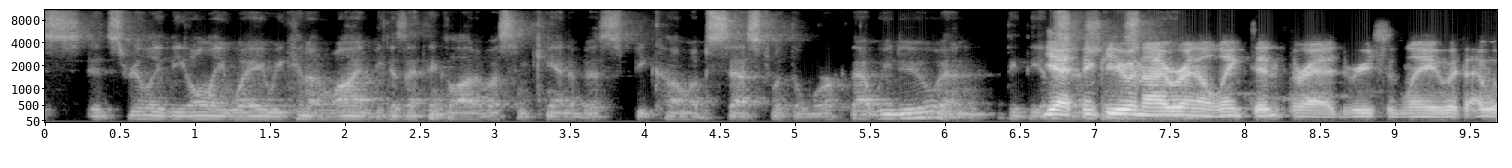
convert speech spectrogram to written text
it's it's really the only way we can unwind because I think a lot of us in cannabis become obsessed with the work that we do, and I think the yeah, I think you and I were in a LinkedIn thread recently with uh,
